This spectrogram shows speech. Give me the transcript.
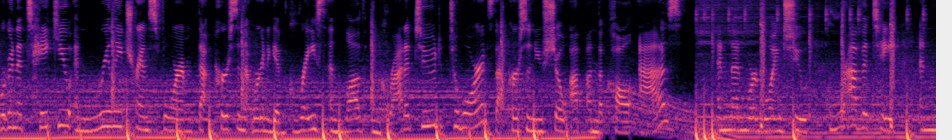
We're going to take you and really transform that person that we're going to give grace and love and gratitude towards, that person you show up on the call as. And then we're going to gravitate and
